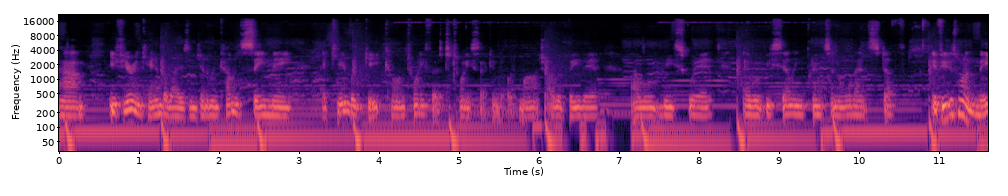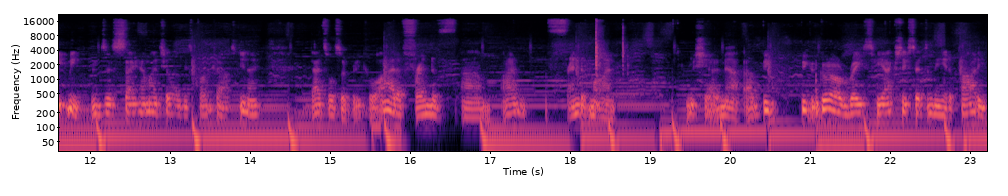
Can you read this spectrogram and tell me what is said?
Um, if you're in Canberra, ladies and gentlemen, come and see me at Canberra GeekCon, 21st to 22nd of March. I will be there. I will be square. I will be selling prints and all that stuff. If you just want to meet me and just say how much you love this podcast, you know, that's also pretty cool. I had a friend of, um, I had a friend of mine. Me shout him out. A big, big, good old Reese. He actually said to me at a party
